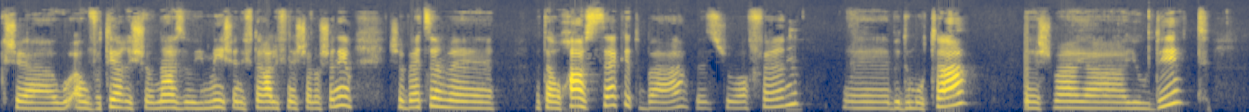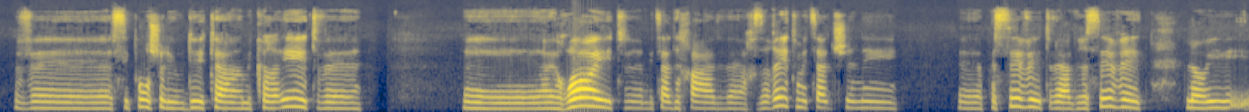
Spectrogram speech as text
כשאהובתי הראשונה זו אמי שנפטרה לפני שלוש שנים, שבעצם uh, התערוכה עוסקת בה באיזשהו אופן uh, בדמותה, שמה היה יהודית, וסיפור של יהודית המקראית וההירואית אה, מצד אחד והאכזרית מצד שני, הפסיבית והאגרסיבית, לא, היא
